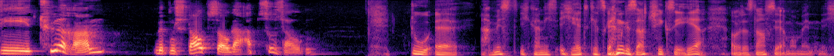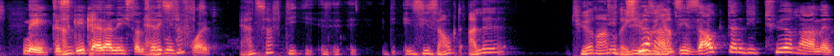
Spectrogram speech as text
die Türrahmen mit dem Staubsauger abzusaugen. Du, äh, ach Mist, ich kann nicht, ich hätte jetzt gern gesagt, schick sie her, aber das darf sie ja im Moment nicht. Nee, das Kann, geht leider nicht, sonst hätte ich mich gefreut. Ernsthaft? Die, die, sie saugt alle Türrahmen? Die Türrahmen, sie saugt dann die Türrahmen,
